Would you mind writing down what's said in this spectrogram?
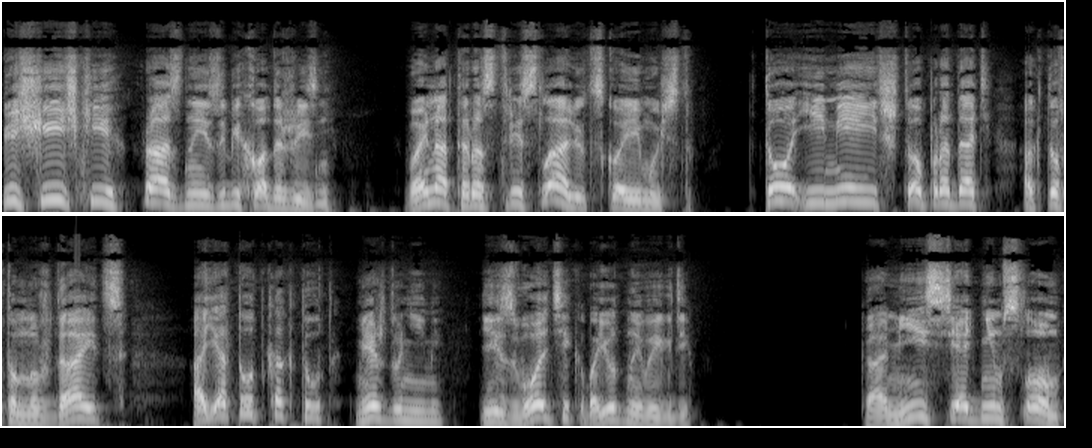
Вещички разные из обихода жизни. Война-то растрясла людское имущество. Кто имеет что продать, а кто в том нуждается, а я тут как тут, между ними. Извольте к обоюдной выгоде. Комиссия, одним словом,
